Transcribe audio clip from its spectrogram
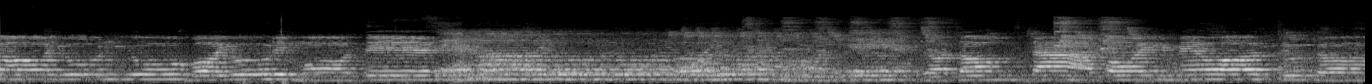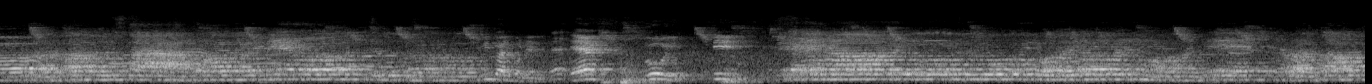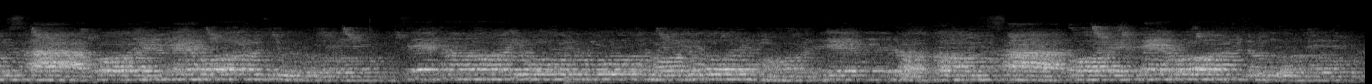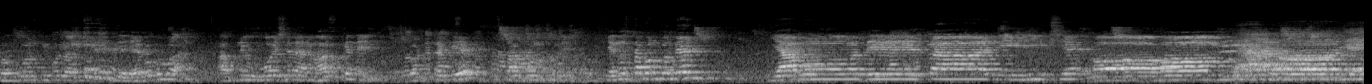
নয়রিও বয়ুর মতে। রতম স্থাপয় মেয়চ্যুত। দুইবার বলেন। এক দুই তিন। আপনি উভয় সেনার মাঝখানে ঘরটাকে স্থাপন করেন। কেন স্থাপন করবেন? ইয়াবদেকা নিরীক্ষে অহম। যুদ্ধকামান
